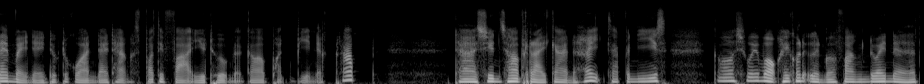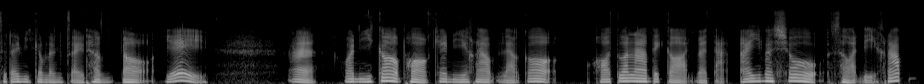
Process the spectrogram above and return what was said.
ได้ใหม่ในทุกๆวันได้ทาง Spotify YouTube แล้วก็ Podbean นะครับถ้าชื่นชอบรายการให้ Japanese ก็ช่วยบอกให้คนอื่นมาฟังด้วยนะ จะได้มีกำลังใจทำต่อ เย้ อะวันนี้ก็พอแค่นี้ครับ แล้วก็ขอตัวลาไปก่อนมาตาไอมาโช สวัสดีครับ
